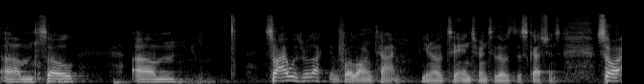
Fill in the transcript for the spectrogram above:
Um, so, um, so I was reluctant for a long time, you know, to enter into those discussions. So,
